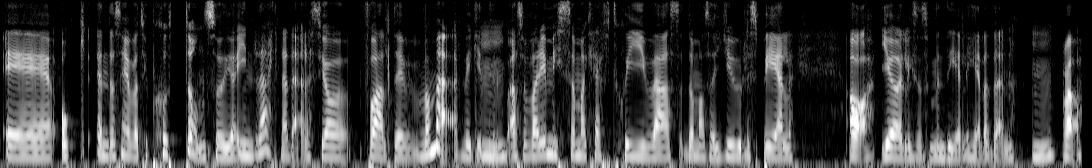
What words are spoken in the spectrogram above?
Eh, och ända sedan jag var typ 17 så är jag inräknad där så jag får alltid vara med. Vilket, Mm. Alltså varje midsommar kräftskiva, de har så julspel. Ja, jag är liksom som en del i hela den. Mm. Ja.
